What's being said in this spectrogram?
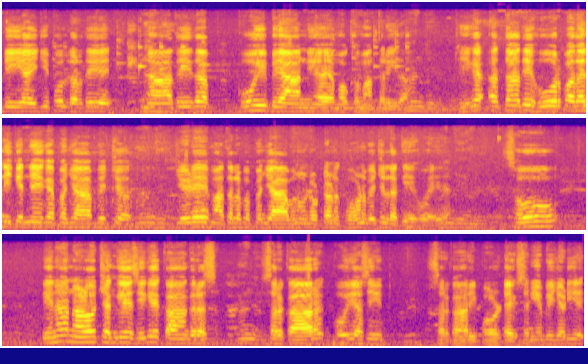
ਡੀਆਈਜੀ ਭੁੱਲਰ ਦੇ ਨਾਂ ਤੇ ਇਹਦਾ ਕੋਈ ਬਿਆਨ ਨਹੀਂ ਆਇਆ ਮੁੱਖ ਮੰਤਰੀ ਦਾ। ਠੀਕ ਹੈ ਅੱਧਾ ਤੇ ਹੋਰ ਪਤਾ ਨਹੀਂ ਕਿੰਨੇ ਕੁ ਪੰਜਾਬ ਵਿੱਚ ਜਿਹੜੇ ਮਤਲਬ ਪੰਜਾਬ ਨੂੰ ਲੁੱਟਣ ਖੋਹਣ ਵਿੱਚ ਲੱਗੇ ਹੋਏ ਆ। ਸੋ ਇਹਨਾਂ ਨਾਲੋਂ ਚੰਗੇ ਸੀਗੇ ਕਾਂਗਰਸ। ਸਰਕਾਰ ਕੋਈ ਅਸੀਂ ਸਰਕਾਰੀ ਪੋਲਿਟਿਕਸ ਨਹੀਂ ਵੀ ਜਿਹੜੀ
